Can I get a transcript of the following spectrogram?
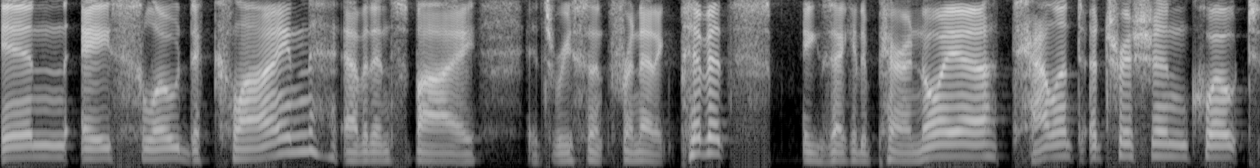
in a slow decline, evidenced by its recent frenetic pivots, executive paranoia, talent attrition, quote,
